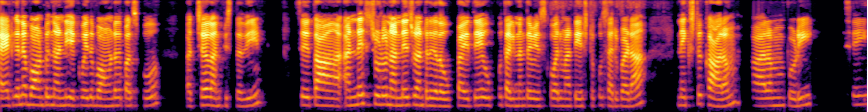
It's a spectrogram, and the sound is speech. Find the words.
లైట్గానే బాగుంటుందండి. ఎక్కువైతే బాగుండదు పసుపు. పచ్చగా కనిపిస్తుంది. సో అన్నేసి చూడు నన్నేసి చూడు అంటారు కదా ఉప్పు అయితే ఉప్పు తగినంత వేసుకోవాలి మన టేస్ట్కు సరిపడా. నెక్స్ట్ కారం కారం పొడి సేయి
